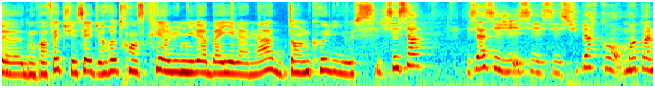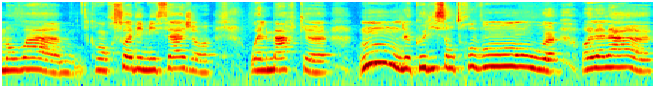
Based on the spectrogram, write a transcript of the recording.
euh, donc en fait, tu essayes de retranscrire l'univers Bayelana dans le colis aussi. C'est ça. Et ça, c'est super quand moi quand elle m'envoie, euh, quand on reçoit des messages où elle marque hum, le colis sent trop bon ou oh là là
